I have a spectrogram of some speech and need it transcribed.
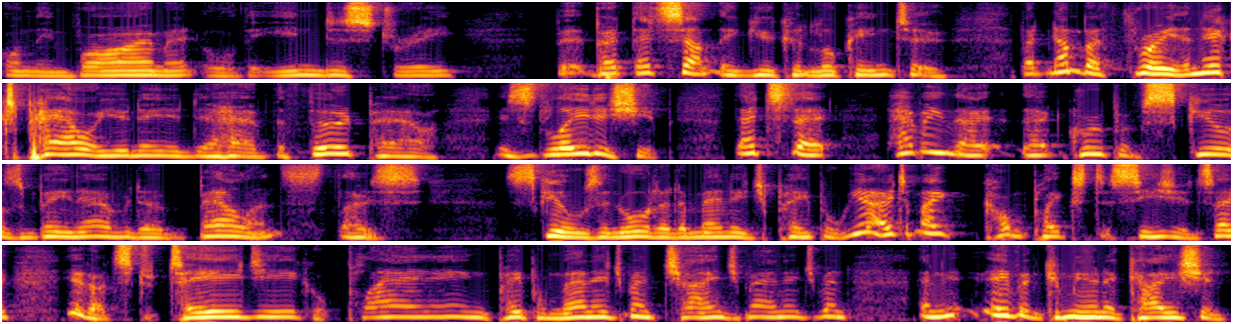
on the environment or the industry. But, but that's something you could look into. But number three, the next power you needed to have, the third power, is leadership. That's that having that, that group of skills and being able to balance those skills in order to manage people, you know, to make complex decisions. So you've got strategic or planning, people management, change management, and even communication.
